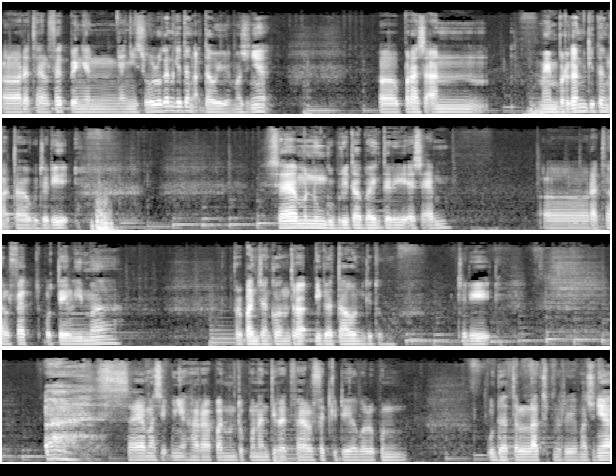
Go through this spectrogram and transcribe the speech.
uh, Red Velvet pengen nyanyi solo kan kita nggak tahu ya. Maksudnya uh, perasaan member kan kita nggak tahu. Jadi saya menunggu berita baik dari SM uh, Red Velvet OT5 perpanjang kontrak 3 tahun gitu. Jadi uh, saya masih punya harapan untuk menanti Red Velvet gitu ya walaupun udah telat sebenarnya. Maksudnya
